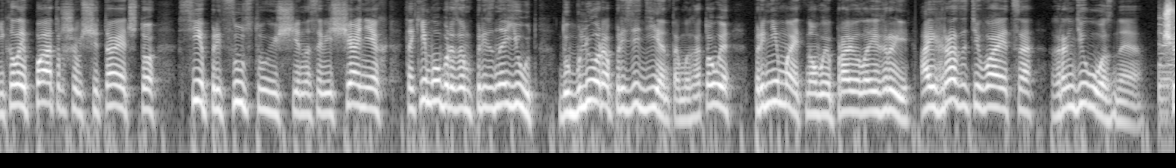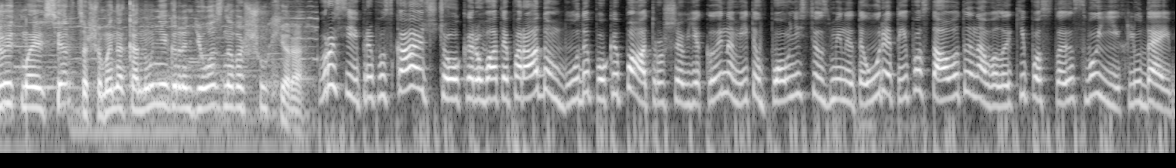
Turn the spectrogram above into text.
Николай Патрушев считает, что все присутствующие на совещаниях таким образом признают дублера президентом и готовы принимать новые правила игры. А игра затевается грандиозная. Чует мое сердце, що ми накануні грандіозного шухера. В Росії припускають, що керувати парадом буде поки Патрушев, який намітив повністю змінити уряд і поставити на великі пости своїх людей.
